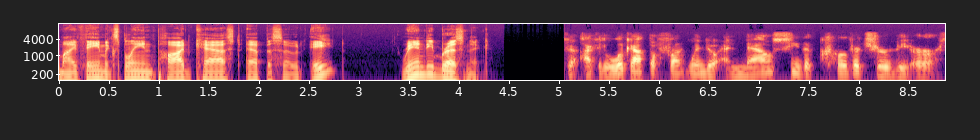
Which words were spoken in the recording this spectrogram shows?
My Fame Explained podcast, episode 8 Randy Bresnik. I could look out the front window and now see the curvature of the earth.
